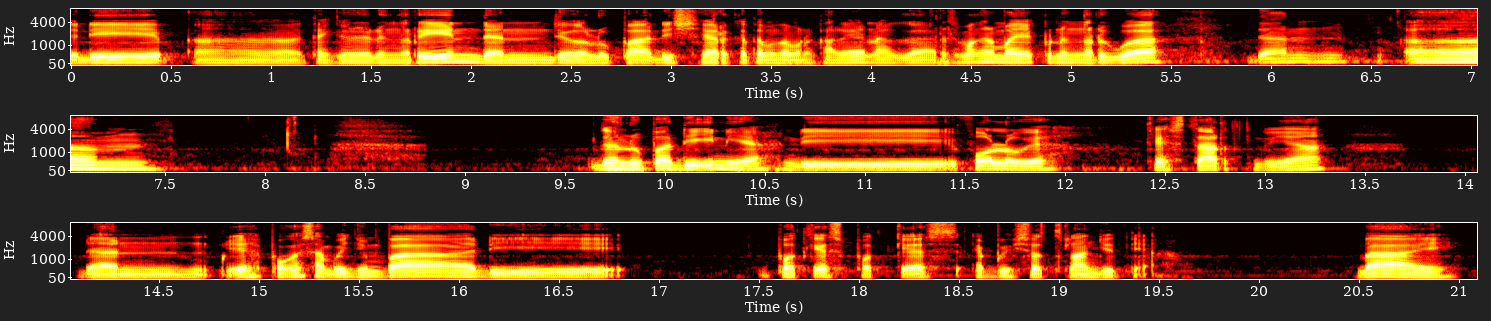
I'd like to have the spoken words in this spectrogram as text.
Jadi uh, thank you udah dengerin dan jangan lupa di share ke teman-teman kalian agar semakin banyak pendengar gue dan um, jangan lupa di ini ya di follow ya Kestar tentunya. Dan ya pokoknya sampai jumpa di podcast podcast episode selanjutnya. Bye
